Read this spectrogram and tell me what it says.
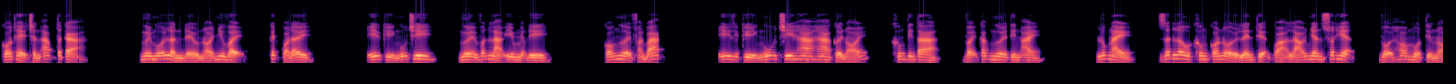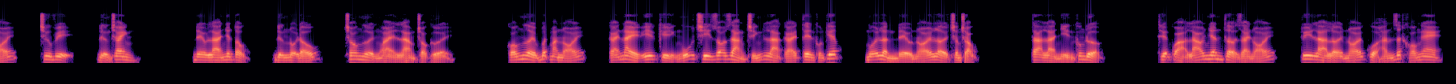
có thể chấn áp tất cả. Ngươi mỗi lần đều nói như vậy, kết quả đây. Ý kỳ ngũ chi, ngươi vẫn là im miệng đi. Có người phản bác. Ý kỳ ngũ chi ha ha cười nói, không tin ta, vậy các ngươi tin ai? Lúc này, rất lâu không có nổi lên thiện quả lão nhân xuất hiện, vội ho một tiếng nói, chư vị, đường tranh. Đều là nhân tộc, đừng nội đấu, cho người ngoài làm trò cười. Có người bất mãn nói, cái này y kỳ ngũ chi rõ ràng chính là cái tên khốn kiếp mỗi lần đều nói lời trâm trọng ta là nhìn không được. Thiện quả lão nhân thở dài nói, tuy là lời nói của hắn rất khó nghe,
